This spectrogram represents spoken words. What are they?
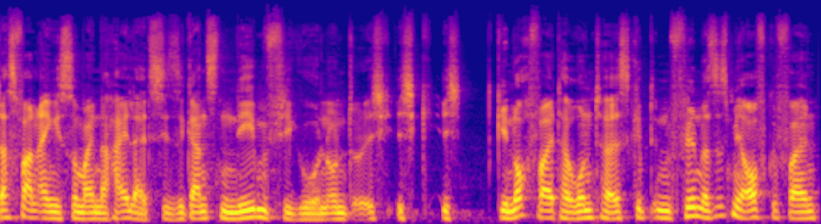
das waren eigentlich so meine Highlights, diese ganzen Nebenfiguren. Und ich, ich, ich gehe noch weiter runter. Es gibt in dem Film, das ist mir aufgefallen,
